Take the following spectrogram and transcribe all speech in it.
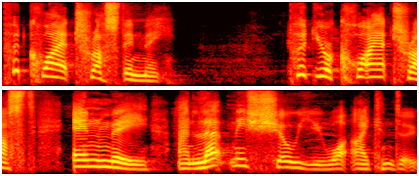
put quiet trust in me. Put your quiet trust in me and let me show you what I can do.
